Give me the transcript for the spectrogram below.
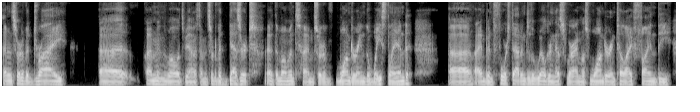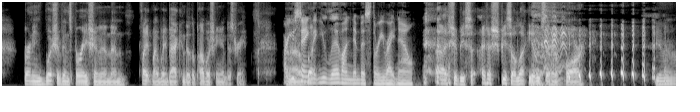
I'm in sort of a dry uh, I'm in, well, let's be honest, I'm in sort of a desert at the moment. I'm sort of wandering the wasteland. Uh, I've been forced out into the wilderness where I must wander until I find the burning bush of inspiration and then fight my way back into the publishing industry. Are you Uh, saying but- that you live on Nimbus 3 right now? I should be so, I should be so lucky. At least I had a bar. you know,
